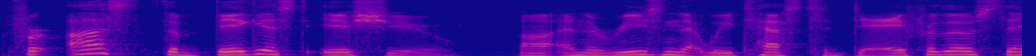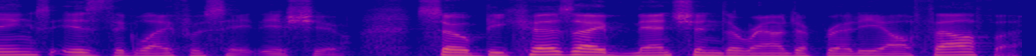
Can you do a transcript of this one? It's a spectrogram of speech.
for us, the biggest issue uh, and the reason that we test today for those things is the glyphosate issue. So, because I mentioned the Roundup Ready alfalfa,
